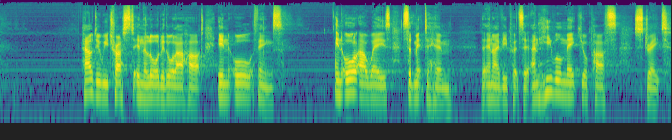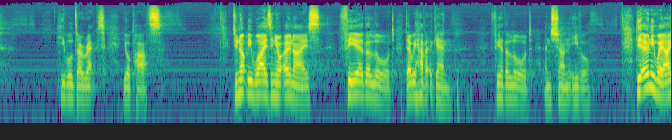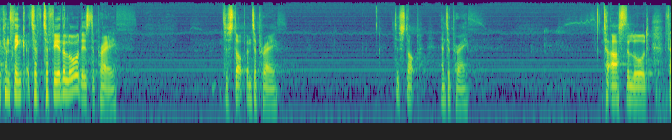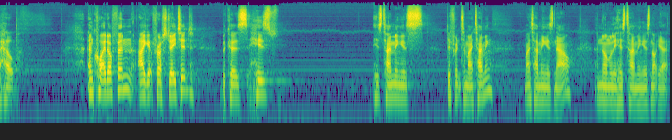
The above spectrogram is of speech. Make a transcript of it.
How do we trust in the Lord with all our heart in all things? In all our ways, submit to Him, the NIV puts it, and He will make your paths straight. He will direct your paths. Do not be wise in your own eyes. Fear the Lord. There we have it again. Fear the Lord and shun evil. The only way I can think to, to fear the Lord is to pray, to stop and to pray. To stop and to pray. To ask the Lord for help. And quite often I get frustrated because his, his timing is different to my timing. My timing is now, and normally his timing is not yet.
